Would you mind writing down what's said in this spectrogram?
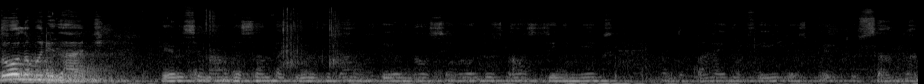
toda a humanidade. Pelo sinal da Santa Cruz de Deus, nosso Senhor dos nossos inimigos, do Pai, do Filho e do Espírito Santo. Amém.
